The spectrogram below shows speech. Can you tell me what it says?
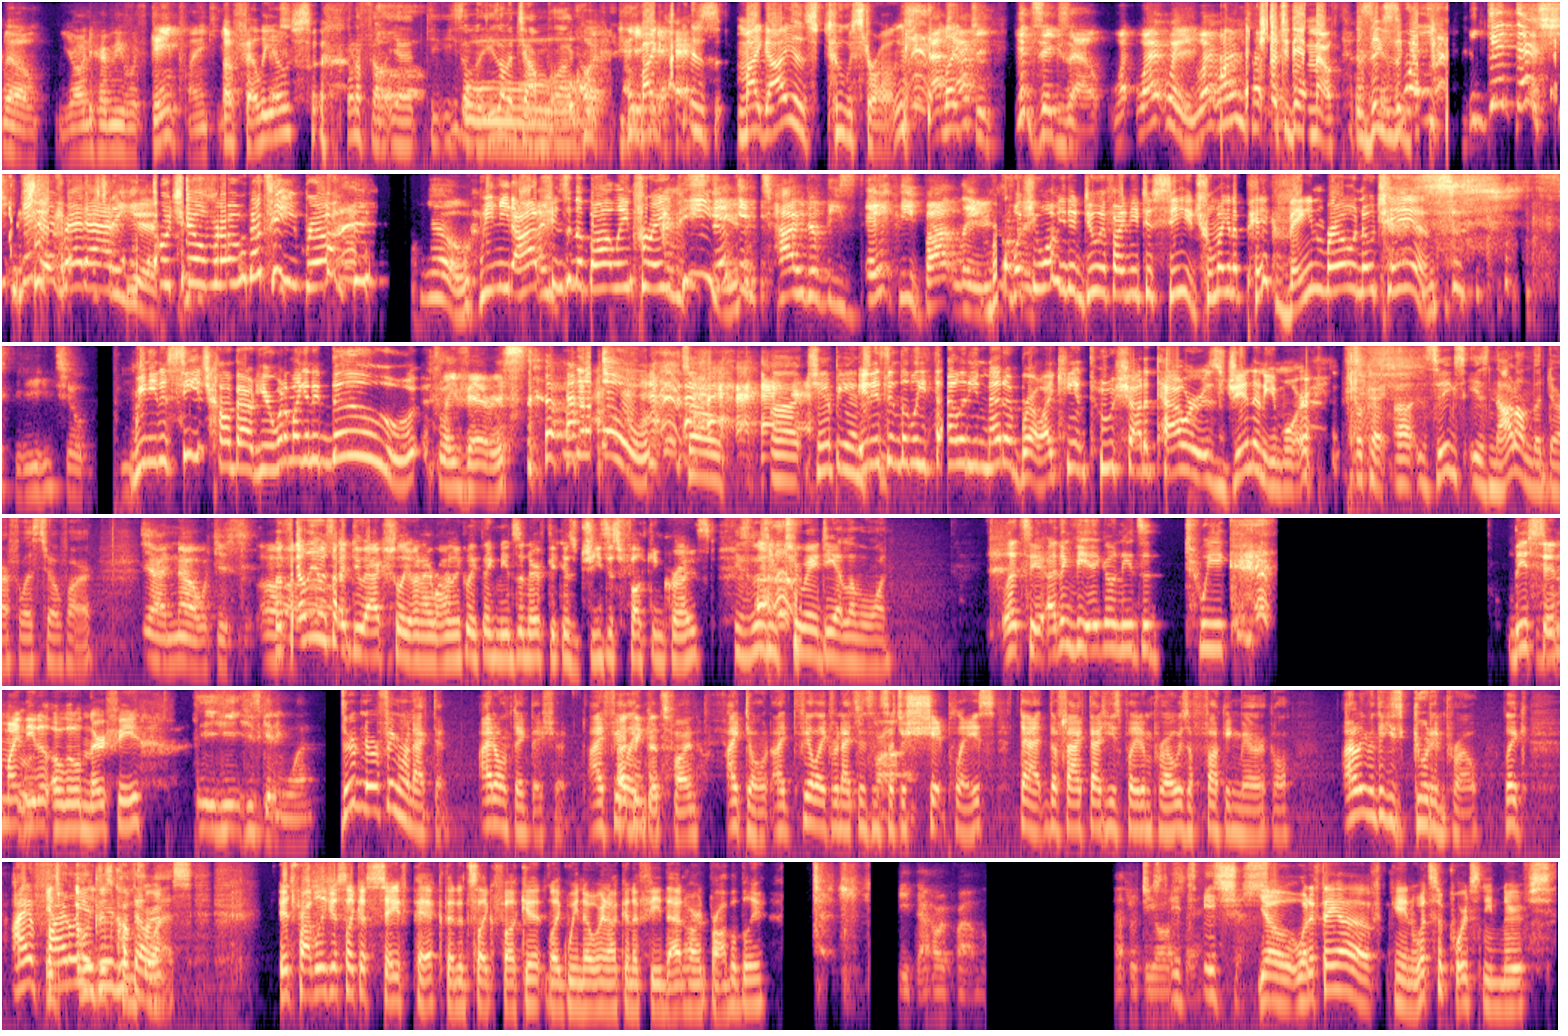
Well, you already heard me with Gangplank. Aphelios. Want to fill? Yeah, oh. he's on the he's on the jump block. my guy is my guy is too strong. like, like actually, get Ziggs out. Why? Why? Wait. Why? Why are you talking? shut your damn mouth. Ziggs is a What? Get that shit. Get that rat out of here. Oh, chill, bro. That's heat, bro. Yo. We need options in the bot lane for AP. I'm sick and tired of these AP bot lanes. Bro, what you want me to do if I need to siege? Who am I gonna pick? Vayne, bro? No chance. Chill. We need a siege comp out here. What am I gonna do? Play Varus. No. So, Uh, champions. It isn't the lethality meta, bro. I can't two shot a tower as Jhin anymore. Okay, uh, Ziggs is not on the nerf list so far. yeah, I know, which is. Uh, The Thelios, I do actually unironically think needs a nerf because Jesus fucking Christ. He's losing two AD at level one. Let's see. I think Viego needs a tweak. Lee Sin might need a, a little nerfy. he, he, he's getting one. They're nerfing Renekton. I don't think they should. I feel I like think that's fine. I don't. I feel like Renekton's in such a shit place that the fact that he's played in pro is a fucking miracle. I don't even think he's good in pro. Like, I have finally agreed just with. LS. It's probably just like a safe pick that it's like fuck it. Like we know we're not gonna feed that hard probably. Eat that hard problem. That's what they all It's say. it's just Yo, what if they uh fucking what supports need nerfs?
